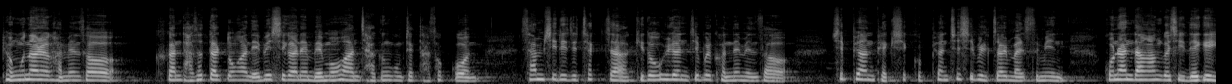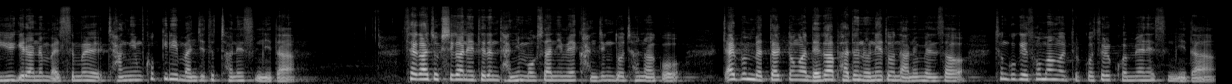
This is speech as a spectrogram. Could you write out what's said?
병문안을 가면서 그간 다섯 달 동안 예배 시간에 메모한 작은 공책 다섯 권, 3 시리즈 책자, 기도 훈련집을 건네면서 시편 119편 71절 말씀인 고난당한 것이 내게 유익이라는 말씀을 장님 코끼리 만지듯 전했습니다. 새가족 시간에 들은 담임 목사님의 간증도 전하고 짧은 몇 달 동안 내가 받은 은혜도 나누면서 천국의 소망을 둘 것을 권면했습니다.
